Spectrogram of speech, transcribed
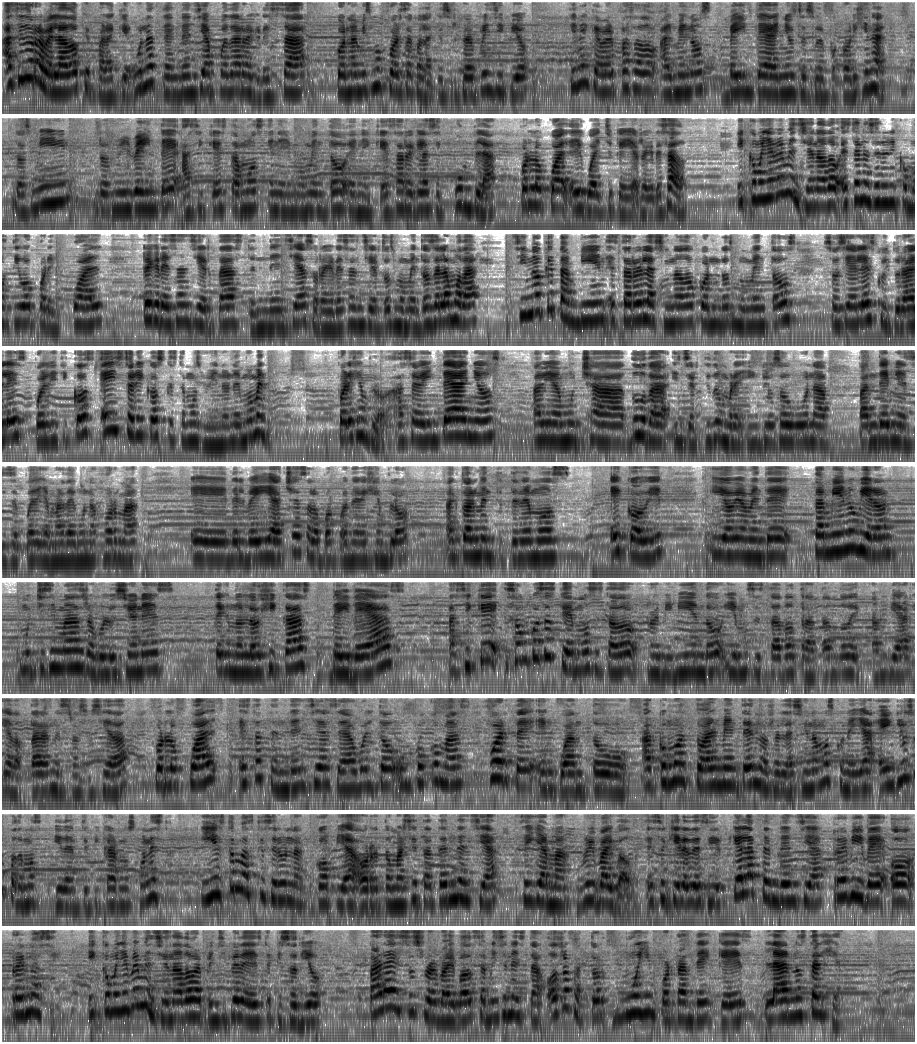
Ha sido revelado que para que una tendencia pueda regresar con la misma fuerza con la que surgió al principio, tienen que haber pasado al menos 20 años de su época original. 2000, 2020, así que estamos en el momento en el que esa regla se cumpla, por lo cual el Y2K ha regresado. Y como ya había mencionado, este no es el único motivo por el cual regresan ciertas tendencias o regresan ciertos momentos de la moda, sino que también está relacionado con los momentos sociales, culturales, políticos e históricos que estamos viviendo en el momento. Por ejemplo, hace 20 años había mucha duda, incertidumbre, incluso hubo una pandemia, si se puede llamar de alguna forma, eh, del VIH, solo por poner ejemplo. Actualmente tenemos el COVID y obviamente también hubieron muchísimas revoluciones tecnológicas de ideas, Así que son cosas que hemos estado reviviendo y hemos estado tratando de cambiar y adaptar a nuestra sociedad, por lo cual esta tendencia se ha vuelto un poco más fuerte en cuanto a cómo actualmente nos relacionamos con ella e incluso podemos identificarnos con esta. Y esto más que ser una copia o retomar cierta tendencia, se llama revival. Eso quiere decir que la tendencia revive o renace. Y como ya me he mencionado al principio de este episodio, para estos revivals también se necesita otro factor muy importante que es la nostalgia.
